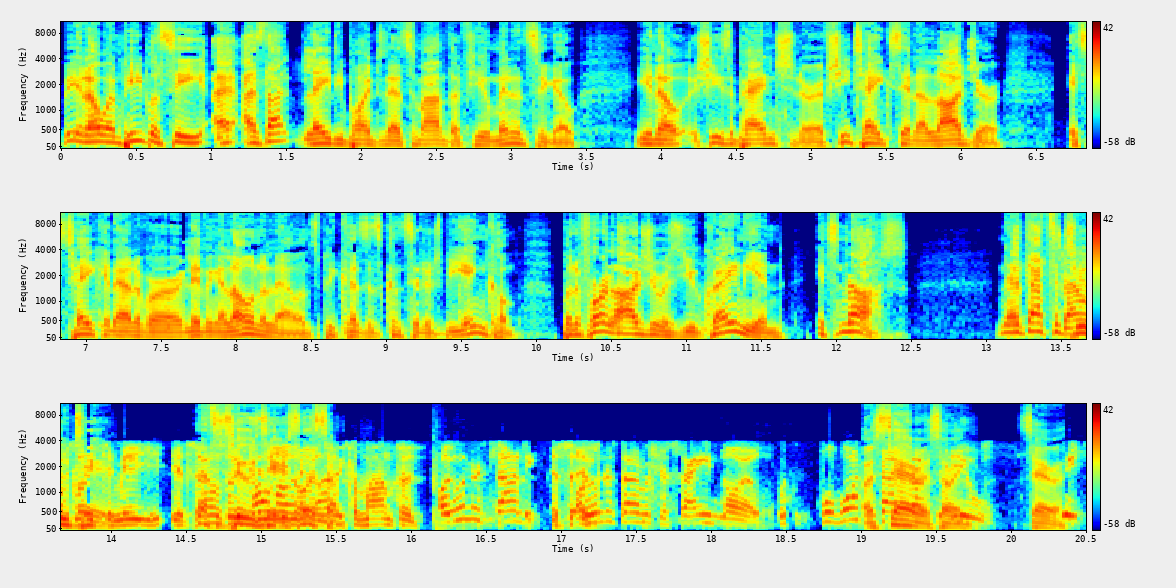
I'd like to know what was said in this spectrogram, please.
But, you know, when people see, as that lady pointed out, Samantha, a few minutes ago, you know, she's a pensioner. If she takes in a lodger, it's taken out of her living alone allowance because it's considered to be income. But if her larger is Ukrainian, it's not. Now, that's a two Sounds like tier. to me. It That's sounds a two tier to me, system. like Samantha. I understand. It's- I understand what you're saying, Niall. But, but what's Or that Sarah, got to sorry. do? Sarah, Wait,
